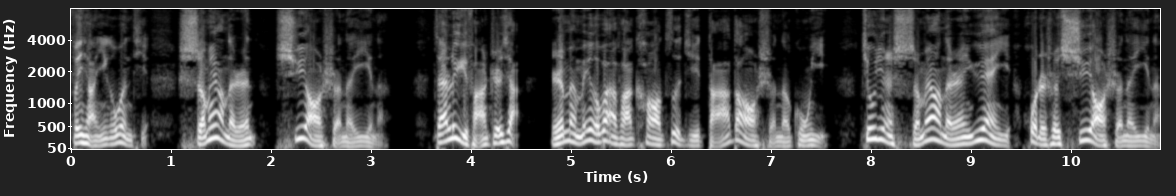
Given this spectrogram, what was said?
分享一个问题：什么样的人需要神的义呢？在律法之下。人们没有办法靠自己达到神的公义。究竟什么样的人愿意或者说需要神的义呢？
